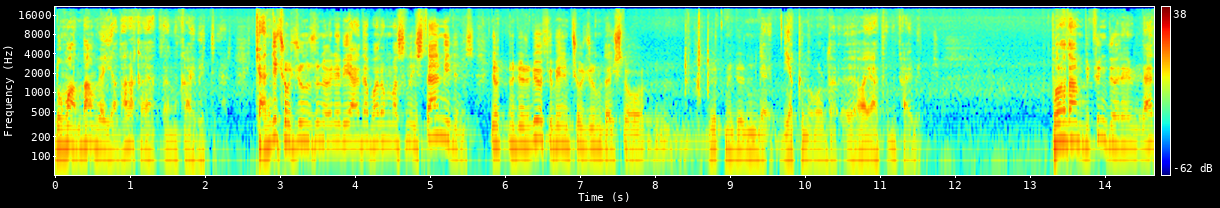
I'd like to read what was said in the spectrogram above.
Dumandan ve yanarak hayatlarını kaybettiler. Kendi çocuğunuzun öyle bir yerde barınmasını ister miydiniz? Yurt müdürü diyor ki benim çocuğum da işte o e, yurt müdürünün de yakını orada e, hayatını kaybetmiş. Buradan bütün görevliler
